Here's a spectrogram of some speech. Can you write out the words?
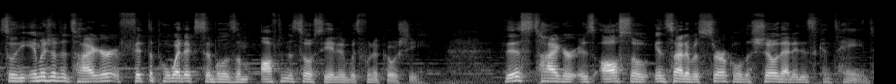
So the image of the tiger fit the poetic symbolism often associated with Funakoshi. This tiger is also inside of a circle to show that it is contained.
